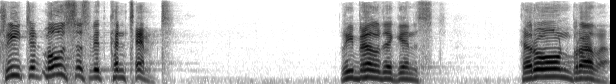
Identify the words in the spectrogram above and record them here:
treated Moses with contempt rebelled against her own brother.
